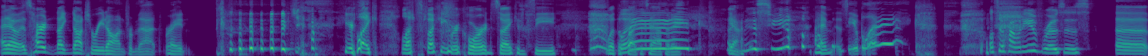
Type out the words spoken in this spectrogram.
I know it's hard, like, not to read on from that, right? Yeah. You're like, let's fucking record so I can see what the fuck is happening. Yeah. I miss you. I miss you, Blake. also, how many of Rose's uh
